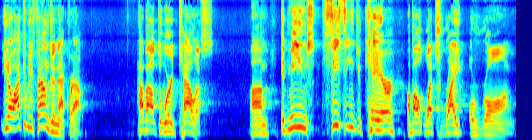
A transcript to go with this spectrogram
You know, I can be found in that crowd. How about the word callous? Um, it means ceasing to care about what's right or wrong.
